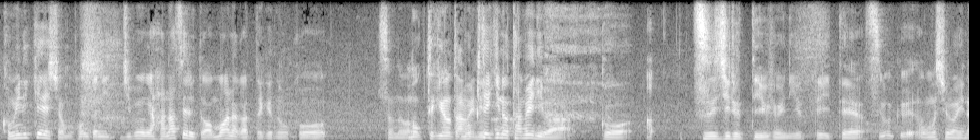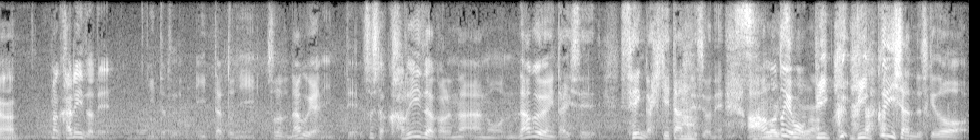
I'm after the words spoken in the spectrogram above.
コミュニケーションも本当に自分が話せるとは思わなかったけどこうその目的のためには。目的のためにはこうあ通じるっていうふうに言っていてすごく。面白いな。まあ、軽井沢で行ったと行った後にその後名古屋に行ってそしたら軽井沢からなあの名古屋に対して線が引けたんですよね。あの時もびっくびっくりしたんですけど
